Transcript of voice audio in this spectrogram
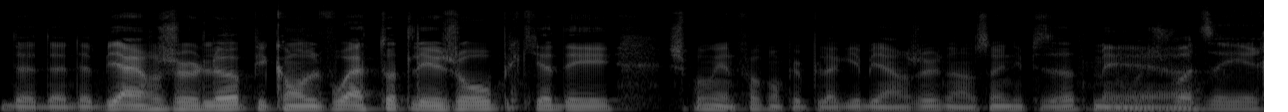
de, de, de bière-jeu-là, puis qu'on le voit à tous les jours, puis qu'il y a des. Je sais pas combien de fois qu'on peut plugger bière-jeu dans un épisode, mais. Je euh, vais dire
